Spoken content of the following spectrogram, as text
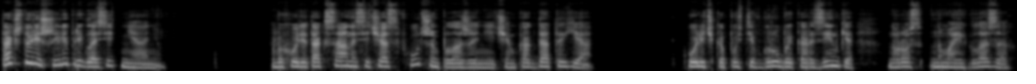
Так что решили пригласить няню. Выходит, Оксана сейчас в худшем положении, чем когда-то я. Колечка, пусть и в грубой корзинке, но рос на моих глазах.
